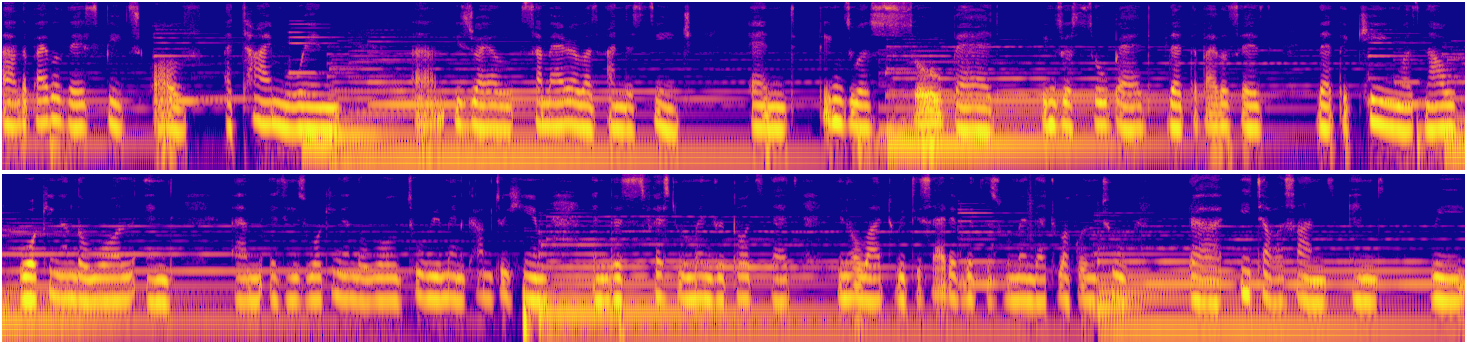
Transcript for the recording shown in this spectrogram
uh, the Bible there speaks of a time when um, Israel, Samaria was under siege, and things were so bad. Things were so bad that the Bible says that the king was now walking on the wall, and um, as he's walking on the wall, two women come to him, and this first woman reports that, you know what, we decided with this woman that we're going to uh, eat our sons, and we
